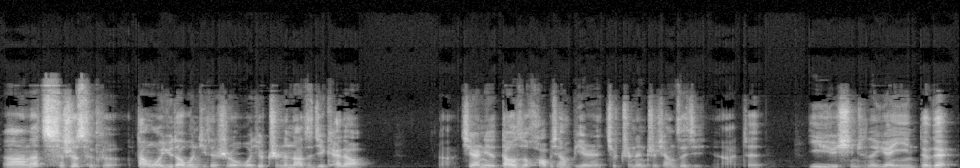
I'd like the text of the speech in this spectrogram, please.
啊，那此时此刻，当我遇到问题的时候，我就只能拿自己开刀。啊，既然你的刀子划不向别人，就只能指向自己。啊，这抑郁形成的原因，对不对？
